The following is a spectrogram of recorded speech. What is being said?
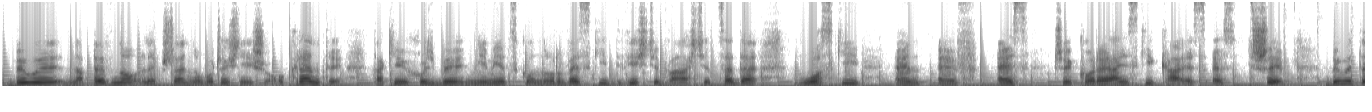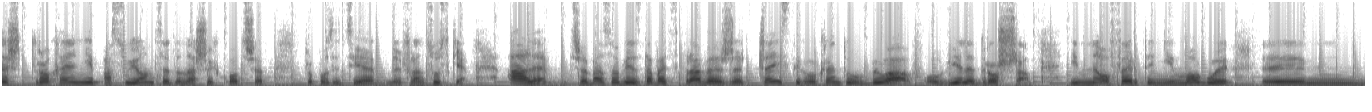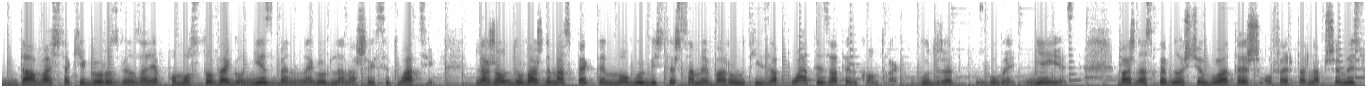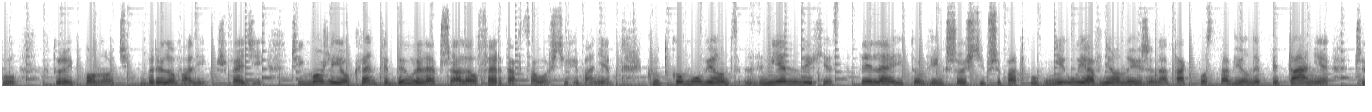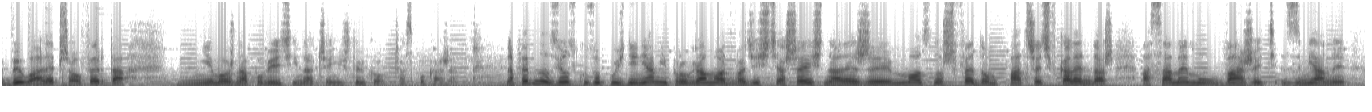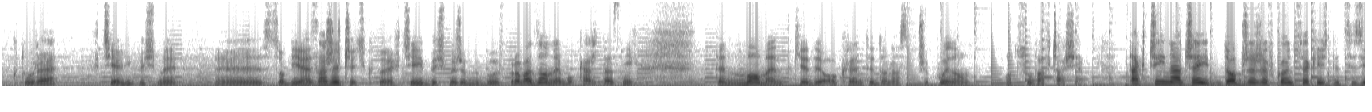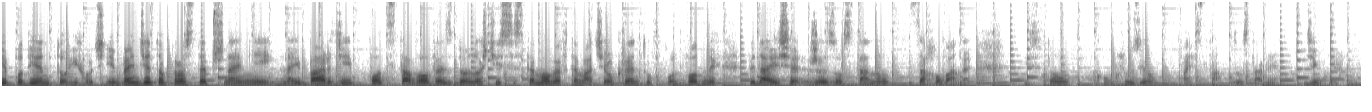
Były na pewno lepsze, nowocześniejsze okręty, takie choćby niemiecko-norweski 212 CD, włoski NFS czy koreański KSS-3. Były też trochę niepasujące do naszych potrzeb propozycje francuskie, ale trzeba sobie zdawać sprawę, że część z tych okrętów była o wiele droższa. Inne oferty nie mogły ym, dawać takiego rozwiązania pomostowego, niezbędnego dla naszej sytuacji. Dla rządu ważnym aspektem mogły być też same warunki zapłaty za ten kontrakt. Budżet z gumy nie jest. Ważna z pewnością była też oferta dla przemysłu, której ponoć brylowali Szwedzi. Czyli może i okręty były lepsze, ale oferta w całości chyba nie. Krótko mówiąc, zmiennych jest tyle i to w większości przypadków nieujawnionych, że na tak postawione pytanie, czy była lepsza oferta, nie można powiedzieć inaczej niż tylko czas pokaże. Na pewno w związku z opóźnieniami programu A26 należy mocno Szwedom patrzeć w kalendarz, a samemu ważyć zmiany, które chcielibyśmy y, sobie zażyczyć, które chcielibyśmy, żeby były wprowadzone, bo każda z nich ten moment, kiedy okręty do nas przypłyną, odsuwa w czasie. Tak czy inaczej, dobrze, że w końcu jakieś decyzje podjęto i choć nie będzie to proste, przynajmniej najbardziej podstawowe zdolności systemowe w temacie okrętów podwodnych wydaje się, że zostaną zachowane. I z tą konkluzją Państwa zostawię. Dziękuję.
